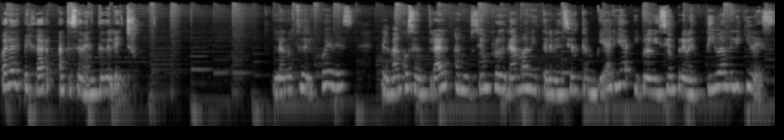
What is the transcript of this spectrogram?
para despejar antecedentes del hecho. La noche del jueves, el Banco Central anunció un programa de intervención cambiaria y provisión preventiva de liquidez.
